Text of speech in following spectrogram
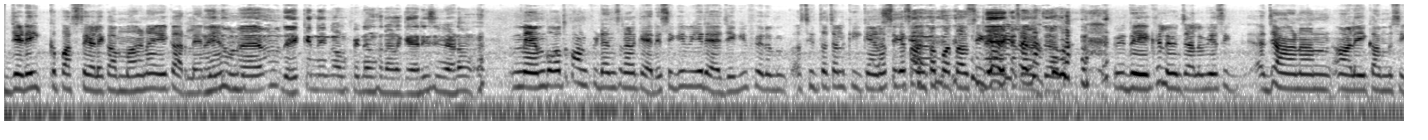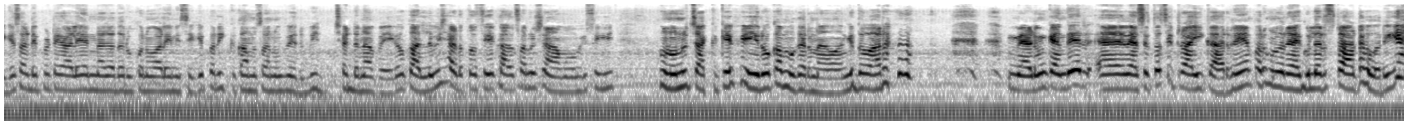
ਜਿਹੜੇ ਇੱਕ ਪਾਸੇ ਵਾਲੇ ਕੰਮ ਆ ਹਨਾ ਇਹ ਕਰ ਲੈਣੇ ਨਹੀਂ ਆ। ਤੂੰ ਮੈਮ ਨੂੰ ਦੇਖ ਕਿੰਨੇ ਕੌਨਫੀਡੈਂਸ ਨਾਲ ਕਹਿ ਰਹੀ ਸੀ ਮੈਡਮ ਮੈਮ ਬਹੁਤ ਕੌਨਫੀਡੈਂਸ ਨਾਲ ਕਹਿ ਰਹੀ ਸੀਗੀ ਵੀ ਇਹ ਰਹਿ ਜਾਏਗੀ ਫਿਰ ਅਸੀਂ ਤਾਂ ਚੱਲ ਕੀ ਕਹਿਣਾ ਸੀਗਾ ਸਾਨੂੰ ਤਾਂ ਪਤਾ ਸੀਗਾ ਵੀ ਚਲੋ। ਵੀ ਦੇਖ ਲਿਓ ਚੱਲ ਵੀ ਅਸੀਂ ਜਾਣ ਆਉਣ ਵਾਲੇ ਕੰਮ ਸੀਗੇ ਸਾਡੇ ਪਟਿਆਲੇ ਇੰਨਾ ਜ਼ਿਆਦਾ ਰੁਕਣ ਵਾਲੇ ਨਹੀਂ ਸੀਗੇ ਪਰ ਇੱਕ ਕੰਮ ਸਾਨੂੰ ਫਿਰ ਵੀ ਛੱਡਣਾ ਪਏਗਾ ਕੱਲ ਵੀ ਛੱਡਤਾ ਸੀ ਕੱਲ ਸਾਨੂੰ ਸ਼ਾਮ ਹੋ ਗਈ ਸੀਗੀ। ਹੁਣ ਉਹਨੂੰ ਚੱਕ ਕੇ ਫੇਰ ਉਹ ਕੰਮ ਕਰਨ ਆਵਾਂਗੇ ਦੁਬਾਰਾ। ਮੈਡਮ ਕਹਿੰਦੇ, "ਅਹ, ਵੈਸੇ ਤਾਂ ਅਸੀਂ ਟਰਾਈ ਕਰ ਰਹੇ ਹਾਂ, ਪਰ ਹੁਣ ਰੈਗੂਲਰ ਸਟਾਰਟ ਹੋ ਰਹੀ ਹੈ।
